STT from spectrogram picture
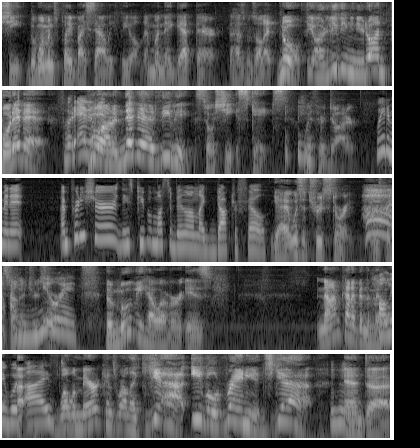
she, the woman's played by Sally Field, and when they get there, the husband's all like, "No, you are living in Iran forever. Forever. You are never leaving." So she escapes with her daughter. Wait a minute. I'm pretty sure these people must have been on like Dr. Phil. Yeah, it was a true story. It was based on I a true knew story. it. The movie, however, is now I'm kind of in the middle. Hollywood Uh, eyes. Well, Americans were like, "Yeah, evil Iranians, yeah," Mhm. and uh,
